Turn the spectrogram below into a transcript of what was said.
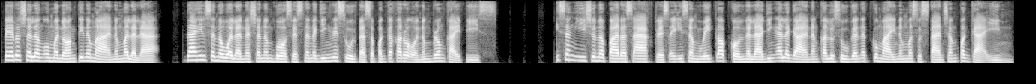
Pero siya lang umano ang tinamaan ng malala, dahil sa nawala na siya ng boses na naging resulta sa pagkakaroon ng bronchitis. Isang isyo na para sa actress ay isang wake-up call na laging alagaan ang kalusugan at kumain ng masustansyang pagkain.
